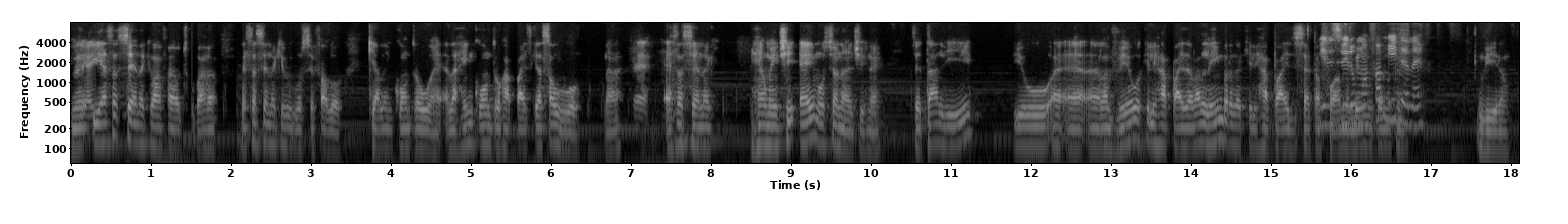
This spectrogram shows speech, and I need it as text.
E, aí... e, essa cena que o Rafael, desculpa, essa cena que você falou, que ela encontra o, ela reencontra o rapaz que a salvou, né? É. Essa cena realmente é emocionante, né? Você tá ali e o, é, é ela vê aquele rapaz, ela lembra daquele rapaz de certa Eles forma. Eles viram uma família, né? Viram.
